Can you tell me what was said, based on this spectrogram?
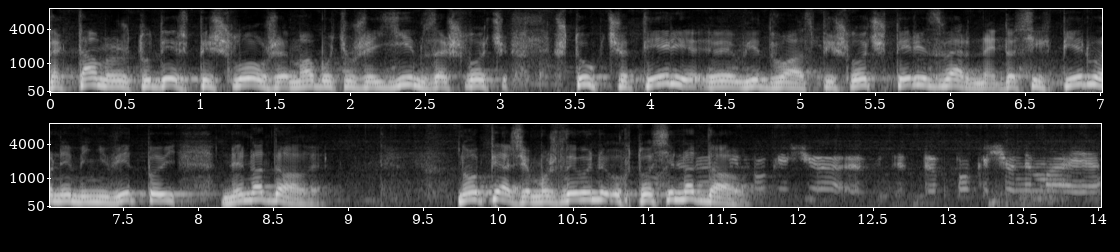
так там туди ж пішло вже, мабуть, уже їм зайшло штук чотири е, від вас, пішло чотири звернення. До сих пір вони мені відповідь не надали. Ну, опять же, можливо, хтось і надав. Поки що, е, поки що немає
